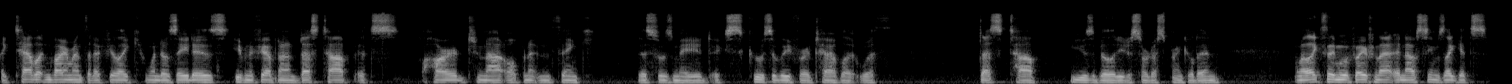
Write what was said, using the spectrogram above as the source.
like tablet environment that I feel like Windows 8 is. Even if you have it on a desktop, it's hard to not open it and think this was made exclusively for a tablet with desktop usability just sort of sprinkled in. And I like that they moved away from that. It now seems like it's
